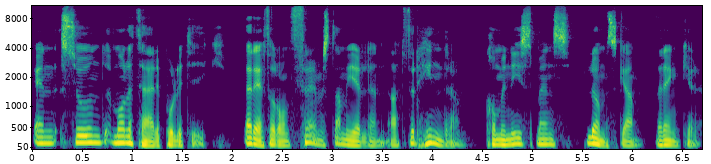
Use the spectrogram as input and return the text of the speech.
En sund monetär politik är ett av de främsta medlen att förhindra kommunismens lömska ränker.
